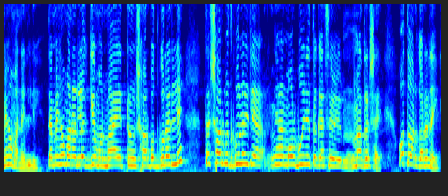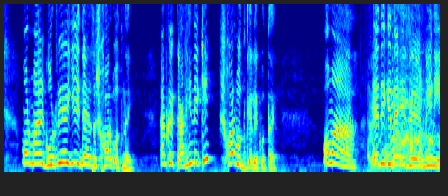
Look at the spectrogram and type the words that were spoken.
মেহমান এলি তা মেহমানের লোক গিয়ে মোর মা একটু শরবত গোলাইলে তার শরবত গোলাইলে হ্যাঁ মোর বইনে তো গেছে মাদ্রাসায়। ও তো আর ঘরে নাই। মোর মায়ের ঘুরিয়ে গিয়ে দেখেছে শরবত নাই। আর কাহিনী কি? শরবত গেলে কোথায়? ও মা এদিকে দেখি যে মিনি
